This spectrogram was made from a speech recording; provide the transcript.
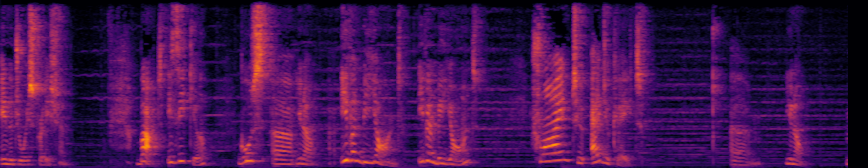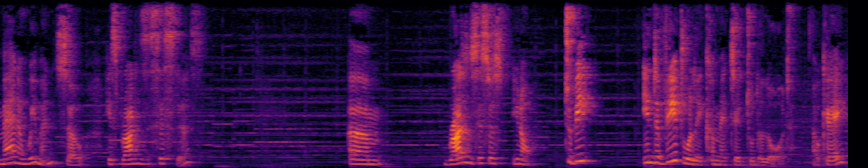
in the Jewish tradition. But Ezekiel goes, uh, you know, even beyond, even beyond trying to educate, um, you know, men and women, so his brothers and sisters, um, brothers and sisters, you know, to be individually committed to the Lord, okay?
